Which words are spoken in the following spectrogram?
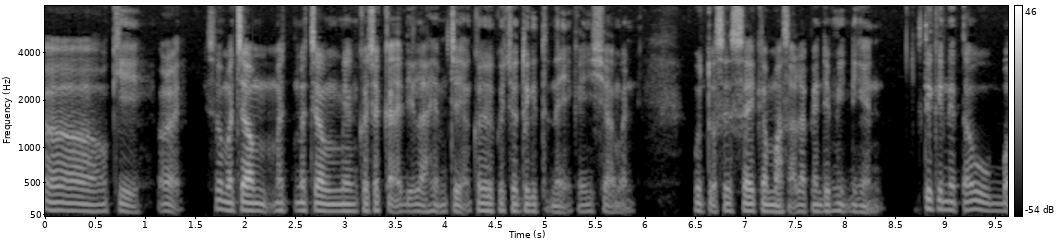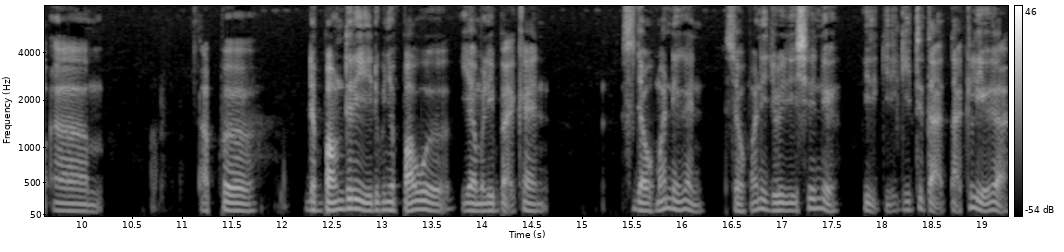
Uh, okay. Alright. So macam ma- macam yang kau cakap tadi lah. Yang macam kalau kau contoh kita naikkan Hisham kan. Untuk selesaikan masalah pandemik ni kan. Kita kena tahu um, apa the boundary dia punya power yang melibatkan sejauh mana kan. Sejauh mana jurisdiction dia. Ki- ki- Kita tak tak clear lah.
